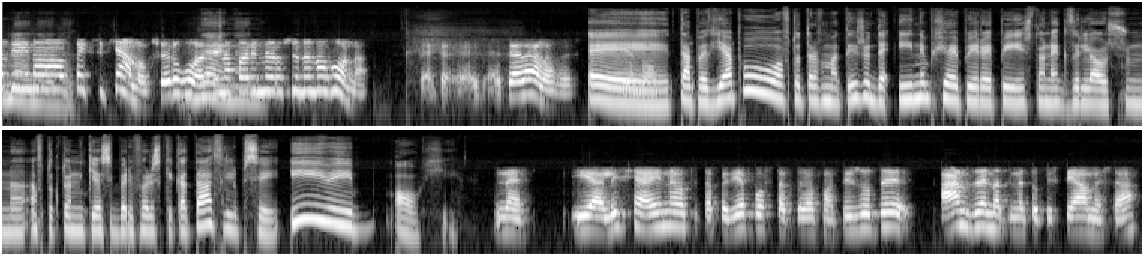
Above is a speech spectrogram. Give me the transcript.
αντί ναι, να ναι, ναι. παίξει πιάνο, ξέρω εγώ, αντί ναι, να πάρει μέρος σε έναν αγώνα. Κατάλαβες. Ε, τα παιδιά που αυτοτραυματίζονται είναι πιο επιρρεπεί στο να εκδηλώσουν αυτοκτονικές συμπεριφορές και κατάθλιψη, ή όχι; Ναι, η αλήθεια είναι ότι τα παιδιά που αυτοτραυματίζονται, αν δεν αντιμετωπιστεί άμεσα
